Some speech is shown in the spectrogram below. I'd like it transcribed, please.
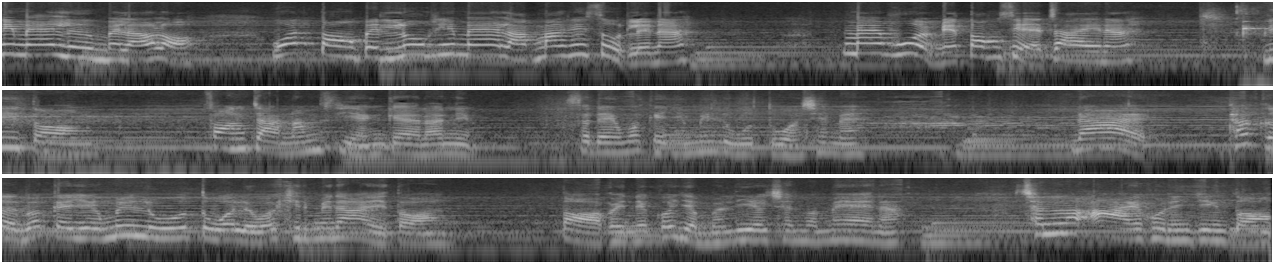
นี่แม่ลืมไปแล้วเหรอ ว่าตองเป็นลูกที่แม่รักมากที่สุดเลยนะ แม่พูดแบบนี้ตองเสียใจนะ นี่ตองฟังจากน้ำเสียงแกแล้วเนี่ย แสดงว่าแกยังไม่รู้ตัวใช่ไหม ได้ ถ้าเกิดว่าแกยังไม่รู้ตัวหรือว่าคิดไม่ได้เนี่ยตอง ต่อไปเนี่ยก็อย่ามาเรียกฉันว่าแม่นะ ฉันละอายคนจริงๆตอง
